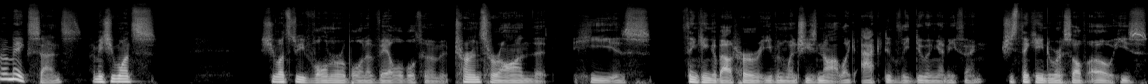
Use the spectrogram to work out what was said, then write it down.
It makes sense. I mean, she wants. She wants to be vulnerable and available to him. It turns her on that he is thinking about her even when she's not like actively doing anything. She's thinking to herself, "Oh, he's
